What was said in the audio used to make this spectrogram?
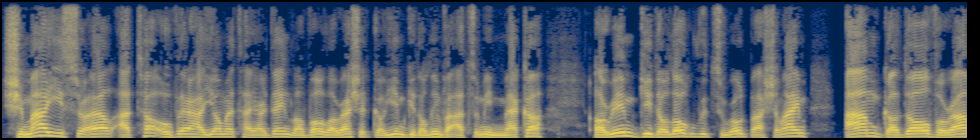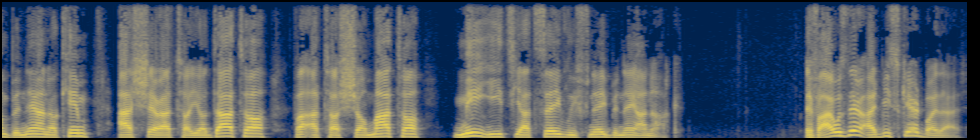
Shema Yisrael ata over hayom et hayarden lavo lareshet goyim gidolim va'atzumim Mecca arim gidolog v'tzurot b'ashamayim am gadol v'ram b'nei anakim asher ata yadata va'ata shamata mi yitzatzev lifnei b'nei anak. If I was there, I'd be scared by that.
